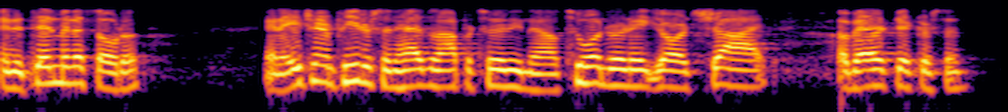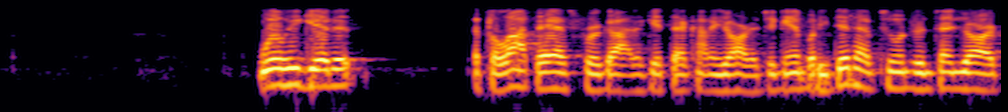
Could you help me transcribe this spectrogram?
And it's in Minnesota. And Adrian Peterson has an opportunity now, 208 yards shy of Eric Dickerson. Will he get it? That's a lot to ask for a guy to get that kind of yardage again, but he did have 210 yards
